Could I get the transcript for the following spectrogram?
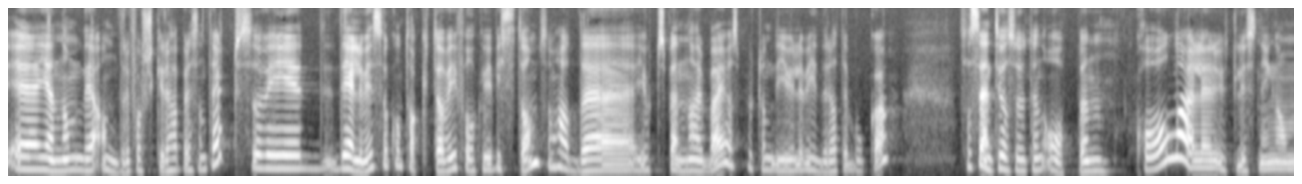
eh, gjennom det andre forskere har presentert. Så vi delvis så kontakta vi folk vi visste om som hadde gjort spennende arbeid, og spurte om de ville bidra til boka. Så sendte vi også ut en åpen call, da, eller utlysning om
